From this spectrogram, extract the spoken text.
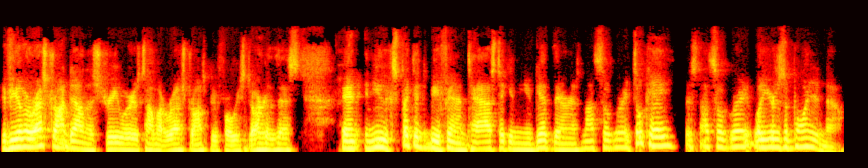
If you have a restaurant down the street, we were just talking about restaurants before we started this, and, and you expect it to be fantastic, and you get there and it's not so great. It's okay. It's not so great. Well, you're disappointed now.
